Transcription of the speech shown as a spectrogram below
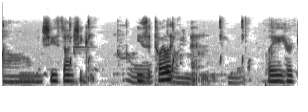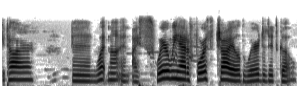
Um, when she's done, she can use the toilet and play her guitar and whatnot. And I swear we had a fourth child. Where did it go?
